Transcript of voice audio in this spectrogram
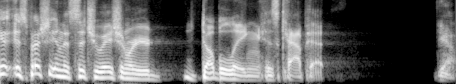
Especially in a situation where you're doubling his cap hit Yeah.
